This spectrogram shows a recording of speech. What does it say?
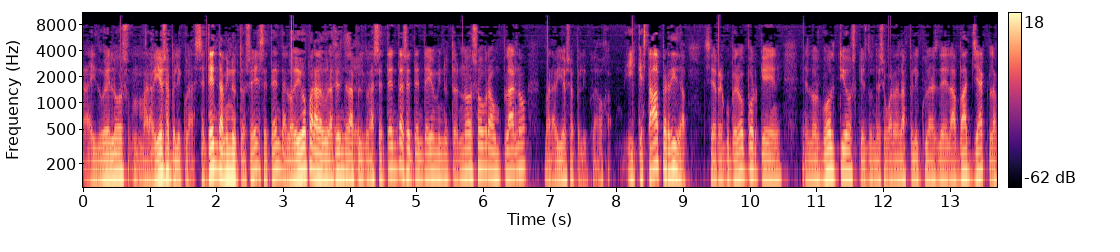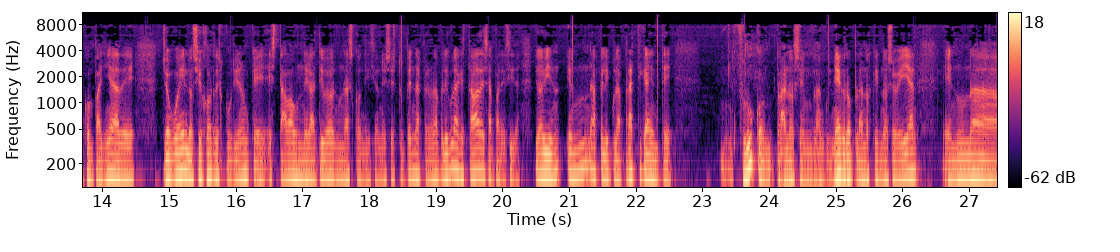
hay duelos. Maravillosa película. 70 minutos, ¿eh? 70, lo digo para la duración de la película. 70, 71 minutos. No sobra un plano, maravillosa película. Oja. Y que estaba perdida. Se recuperó porque en los Voltios, que es donde se guardan las películas de la Bad Jack, la compañía de John Wayne, los hijos descubrieron que estaba un negativo en unas condiciones estupendas, pero una película que estaba desaparecida. Yo la vi en, en una película prácticamente flu, con planos en blanco y negro, planos que no se veían, en una,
